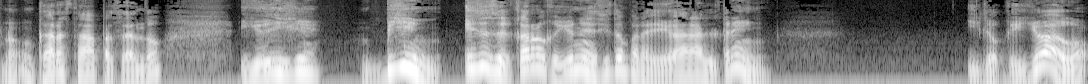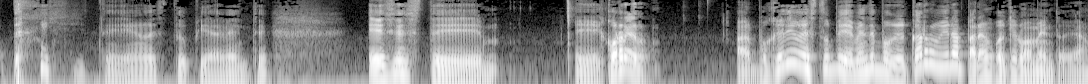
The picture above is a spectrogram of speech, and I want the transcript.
¿no? Un carro estaba pasando y yo dije, bien, ese es el carro que yo necesito para llegar al tren. Y lo que yo hago, te digo estúpidamente, es este eh, correr. ¿Por qué digo estúpidamente? Porque el carro hubiera parado en cualquier momento, ¿ya?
